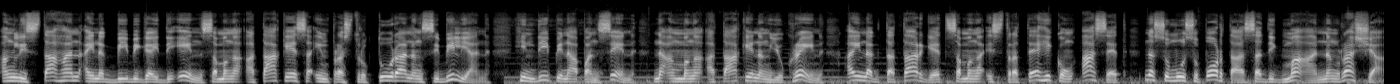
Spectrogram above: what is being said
ang listahan ay nagbibigay diin sa mga atake sa infrastruktura ng sibilyan, hindi pinapansin na ang mga atake ng Ukraine ay nagtatarget sa mga estratehikong asset na sumusuporta sa digmaan ng Russia.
